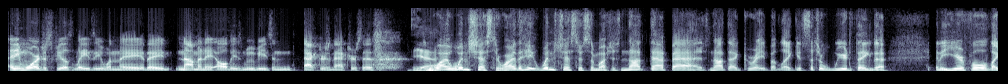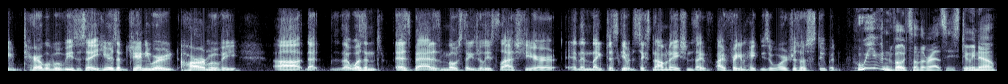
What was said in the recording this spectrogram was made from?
anymore it just feels lazy when they they nominate all these movies and actors and actresses. Yeah. Why Winchester? Why do they hate Winchester so much? It's not that bad. It's not that great, but like it's such a weird thing to in a year full of like terrible movies to say, here's a January horror movie uh, that that wasn't as bad as most things released last year, and then like just give it six nominations. I I freaking hate these awards. They're so stupid. Who even votes on the Razzies? Do we know?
